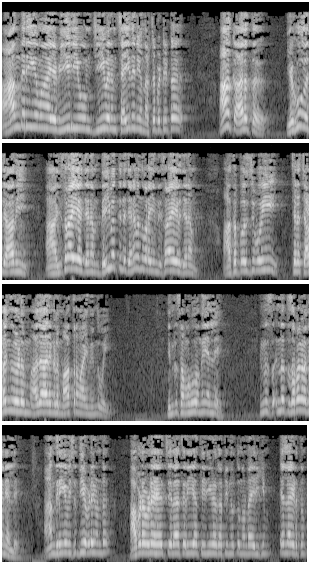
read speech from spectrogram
ആന്തരികമായ വീര്യവും ജീവനും ചൈതന്യവും നഷ്ടപ്പെട്ടിട്ട് ആ കാലത്ത് യഹൂദ ജാതി ആ ഇസ്രായേൽ ജനം ദൈവത്തിന്റെ ജനം എന്ന് പറയുന്ന ഇസ്രായേൽ ജനം അധപ്പതിച്ചു പോയി. ചില ചടങ്ങുകളും ആചാരങ്ങളും മാത്രമായി നിന്നുപോയി. ഇന്ന് സമൂഹം അങ്ങനെയല്ലേ? ഇന്ന് ഇന്നത്തെ സഭകൾ അങ്ങനെയല്ലേ? ആന്തരിക വിശുദ്ധി എവിടെയുണ്ട്? അവിടെ ഇവിടെ ചില ചെറിയ തിരികൾ കത്തി നിൽക്കുന്നുണ്ടായിരിക്കും എല്ലായിടത്തും.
